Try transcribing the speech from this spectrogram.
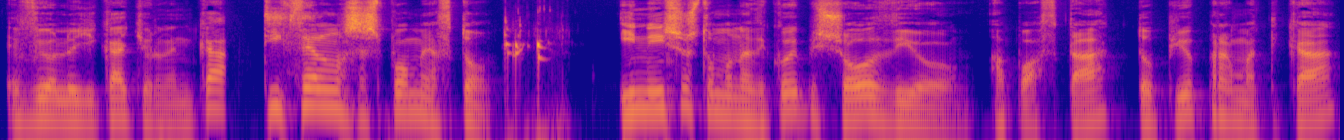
βιολογικά και οργανικά. Τι θέλω να σας πω με αυτό; Είναι ίσως το μοναδικό επεισόδιο από αυτά το οποίο πραγματικά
